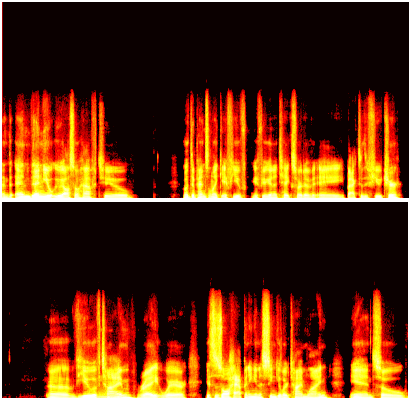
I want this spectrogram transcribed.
And and then you you also have to well it depends on like if you've if you're gonna take sort of a back to the future uh view of Mm. time, right? Where this is all happening in a singular timeline. And so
